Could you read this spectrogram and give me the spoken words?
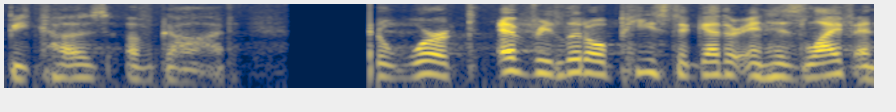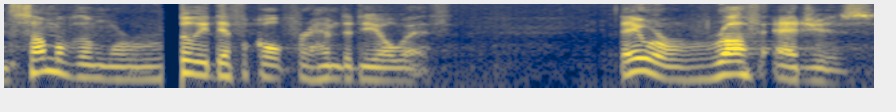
because of God. It worked every little piece together in his life, and some of them were really difficult for him to deal with. They were rough edges.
